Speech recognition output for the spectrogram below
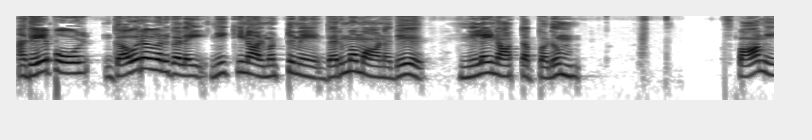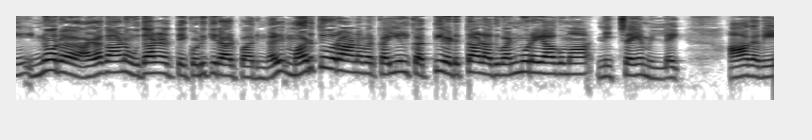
அதேபோல் கௌரவர்களை நீக்கினால் மட்டுமே தர்மமானது நிலைநாட்டப்படும். சுவாமி இன்னொரு அழகான உதாரணத்தை கொடுக்கிறார் பாருங்கள். மருத்துவரானவர் கையில் கத்தி எடுத்தால் அது வன்முறையாகுமா? நிச்சயம் இல்லை ஆகவே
